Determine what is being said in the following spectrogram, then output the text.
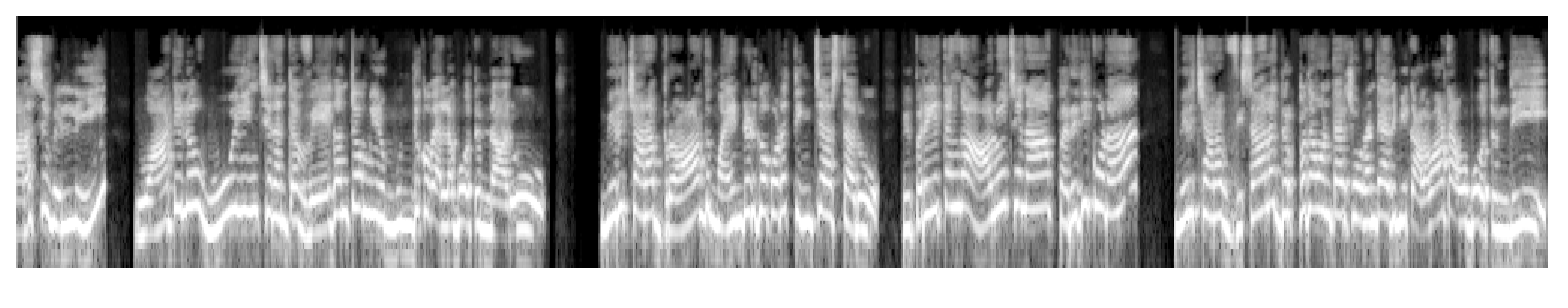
మనసు వెళ్ళి వాటిలో ఊహించినంత వేగంతో మీరు ముందుకు వెళ్ళబోతున్నారు. మీరు చాలా బ్రాడ్ మైండెడ్గా కూడా థింక్ చేస్తారు. విపరీతంగా ఆలోచన పరిధి కూడా మీరు చాలా విశాల దృక్పథం అంటారు చూడండి అది మీకు అలవాటు అవ్వబోతుంది.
